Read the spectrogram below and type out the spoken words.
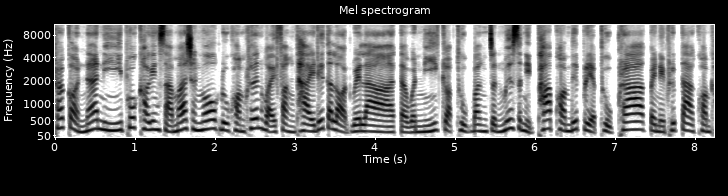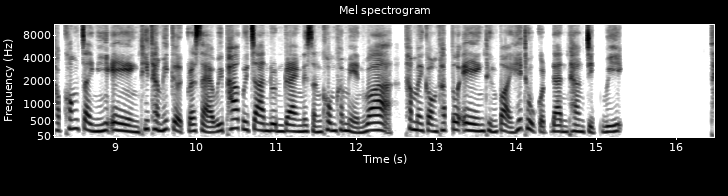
พราะก่อนหน้านี้พวกเขายังสามารถชะโงกดูความเคลื่อนไหวฝั่งไทยได้ตลอดเวลา แต่วันนี้กลับถูกบังจนมืดสนิทภาพความได้เปรียบถูกพรากไปในพริบตาความคับข้องใจนี้เอง ที่ทำให้เกิดกระแสวิพากษ์วิจารณ์รุนแรงในสังคมเขมรว่าทำไมกองทัพตัวเองถึงปล่อยให้ถูกกดดันทางจิตวิท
